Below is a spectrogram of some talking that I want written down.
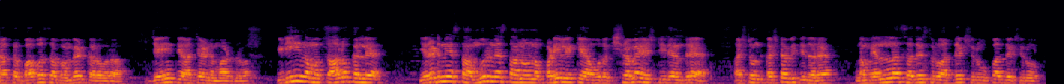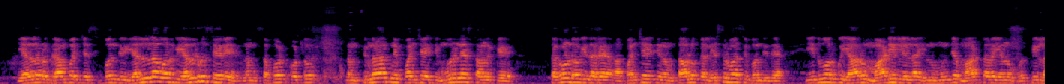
ಡಾಕ್ಟರ್ ಬಾಬಾ ಸಾಹೇಬ್ ಅಂಬೇಡ್ಕರ್ ಅವರ ಜಯಂತಿ ಆಚರಣೆ ಮಾಡಿದ್ರು. ಇಡೀ ನಮ್ಮ ತಾಲೂಕಲ್ಲೇ ಎರಡನೇ ಸ್ಥಾನ ಮೂರನೇ ಸ್ಥಾನವನ್ನು ಪಡೆಯಲಿಕ್ಕೆ ಅವರ ಶ್ರಮ ಎಷ್ಟಿದೆ ಅಂದ್ರೆ ಅಷ್ಟೊಂದು ಕಷ್ಟ ಬಿದ್ದಿದ್ದಾರೆ. ನಮ್ಮ ಎಲ್ಲ ಸದಸ್ಯರು, ಅಧ್ಯಕ್ಷರು, ಉಪಾಧ್ಯಕ್ಷರು, ಎಲ್ಲರೂ ಗ್ರಾಮ ಪಂಚಾಯತ್ ಸಿಬ್ಬಂದಿ ಎಲ್ಲ ವರ್ಗ ಎಲ್ಲರೂ ಸೇರಿ ನಮ್ಗೆ ಸಪೋರ್ಟ್ ಕೊಟ್ಟು ನಮ್ಮ ತಿಮ್ರಾತ್ನಿ ಪಂಚಾಯತಿ ಮೂರನೇ ಸ್ಥಾನಕ್ಕೆ ತಗೊಂಡೋಗಿದ್ದಾರೆ. ಆ ಪಂಚಾಯತಿ ನಮ್ಮ ತಾಲೂಕಲ್ಲಿ ಹೆಸರುವಾಸಿ ಬಂದಿದೆ. ಇದುವರೆಗೂ ಯಾರು ಮಾಡಿರಲಿಲ್ಲ. ಇನ್ನು ಮುಂದೆ ಮಾಡ್ತಾರೋ ಏನೋ ಗೊತ್ತಿಲ್ಲ.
